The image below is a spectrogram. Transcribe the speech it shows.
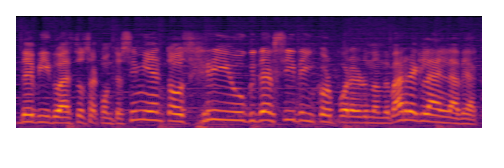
Debido a estos acontecimientos, Ryuk decide incorporar una nueva regla en la Death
